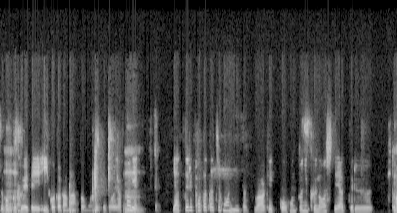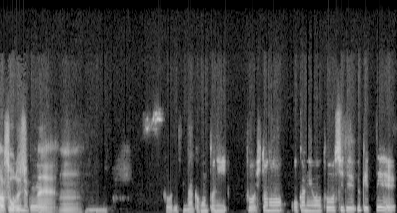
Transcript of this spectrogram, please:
すごく増えていいことだなと思うんですけどやっう。ぱりうんやってる方たち本人たちは結構本当に苦悩してやってる人が多いので、ょうね。うん。うんそうですね、なんか本当にと人のお金を投資で受けて、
